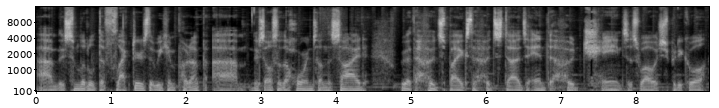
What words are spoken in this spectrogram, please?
Um, there's some little deflectors that we can put up. Um, there's also the horns on the side. We got the hood spikes, the hood studs, and the hood chains as well, which is pretty cool.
